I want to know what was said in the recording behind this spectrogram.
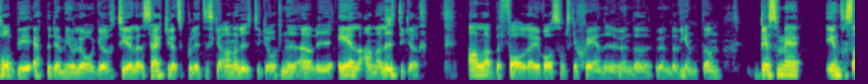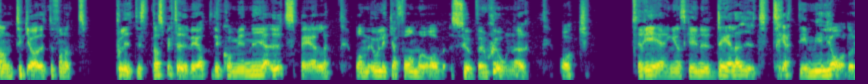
hobbyepidemiologer till säkerhetspolitiska analytiker och nu är vi elanalytiker. Alla befarar ju vad som ska ske nu under, under vintern. Det som är intressant tycker jag utifrån ett politiskt perspektiv är att det kommer nya utspel om olika former av subventioner. Och regeringen ska ju nu dela ut 30 miljarder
